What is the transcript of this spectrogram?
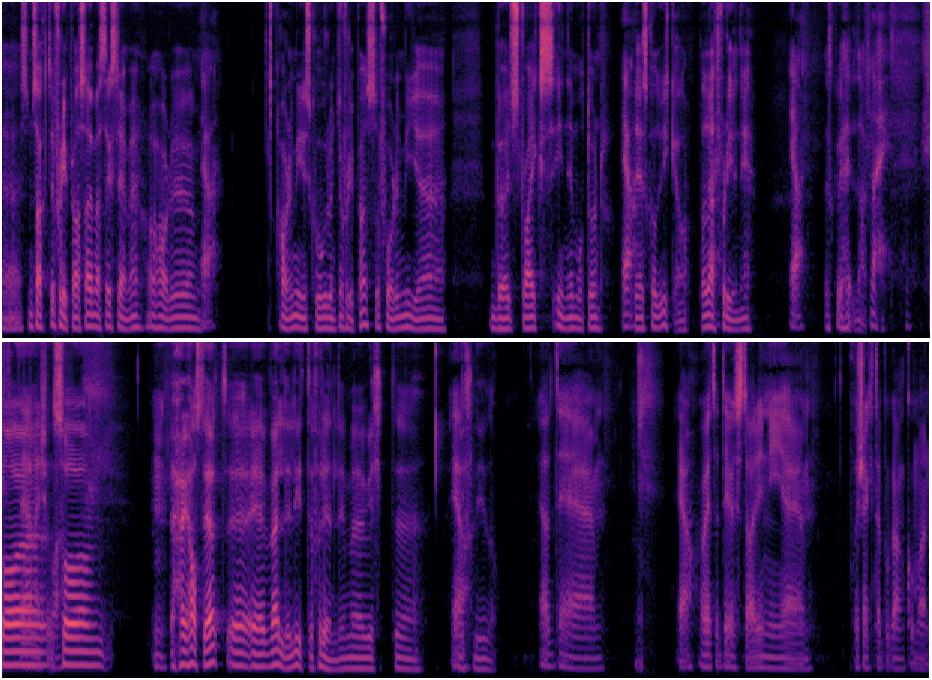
Uh, som sagt, flyplasser er mest ekstreme. og Har du, Ja. har du mye skog rundt en flyplass, så får du mye bird strikes inn i motoren. Ja. Det skal du ikke ha. Da detter flyet ned. Ja. Det skal vi heller nei. Så, Det er så Mm. høy hastighet eh, er veldig lite forenlig med vilt, uh, Ja. vilt liv. Da. Ja, det Ja, og vet at det er jo stadig nye eh, prosjekter på gang hvor man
